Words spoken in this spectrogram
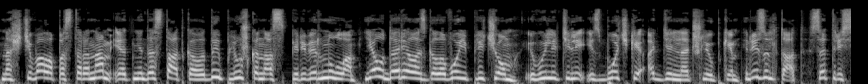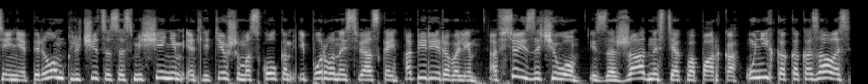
Нащевала по сторонам и от недостатка воды плюшка нас перевернула. Я ударилась головой и плечом и вылетели из бочки отдельно от шлюпки. Результат – сотрясение, перелом ключицы со смещением и отлетевшим осколком и порванной связкой. Оперировали. А все из-за чего? Из-за жадности аквапарка. У них, как оказалось,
